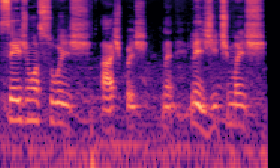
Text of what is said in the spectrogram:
sejam as suas, aspas, né, legítimas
